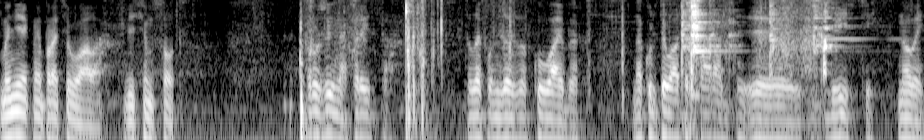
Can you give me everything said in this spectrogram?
Мені як не працювала. 800. Пружина 300. Телефон для зв'язку Viber. На культиватор пара е, 200 новий.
